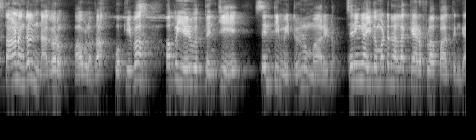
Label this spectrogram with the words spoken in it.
ஸ்தானங்கள் நகரும். அவ்வளோதான் ஓகேவா அப்போ எழுபத்தஞ்சு சென்டிமீட்டர்னு மாறிடும். சரிங்களா? இதை மட்டும் நல்லா கேர்ஃபுல்லாக பார்த்துங்க.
